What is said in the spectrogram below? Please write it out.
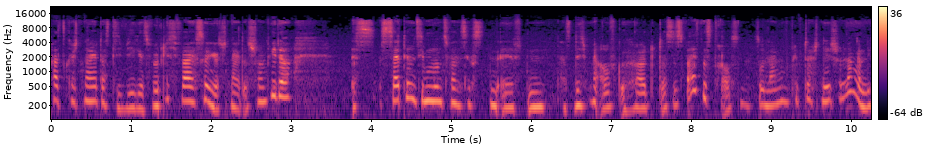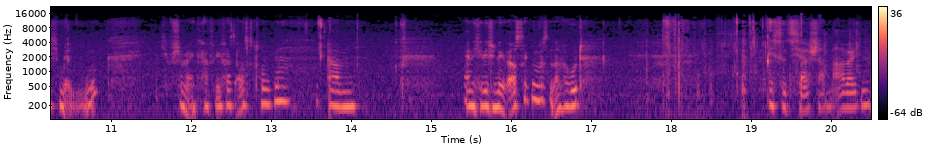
hat es geschneit, dass die Wege jetzt wirklich weiß sind. Jetzt schneit es schon wieder. Es ist seit dem 27.11. hat nicht mehr aufgehört, dass es weiß ist draußen. So lange blieb der Schnee schon lange nicht mehr liegen. Ich habe schon meinen Kaffee fast ausgetrunken. Ähm, eigentlich hätte ich schon nichts ausdrücken müssen, aber gut. Ich sitze ja schon am Arbeiten.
